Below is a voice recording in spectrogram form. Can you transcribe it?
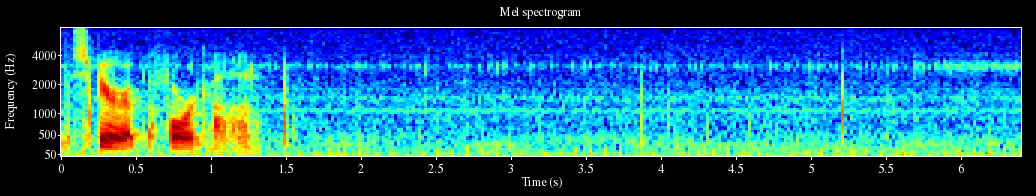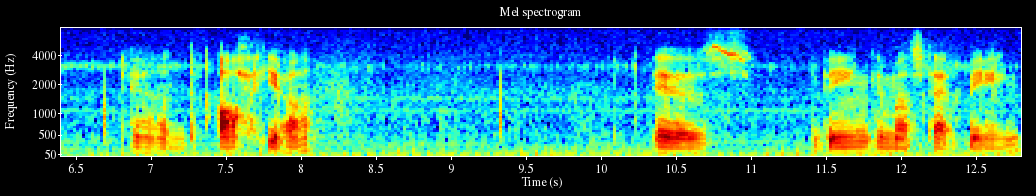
the spirit before God. And Ahya is the being who must have being.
